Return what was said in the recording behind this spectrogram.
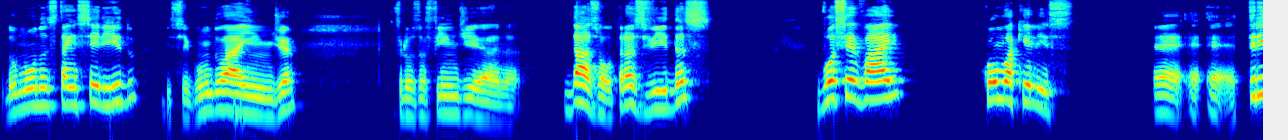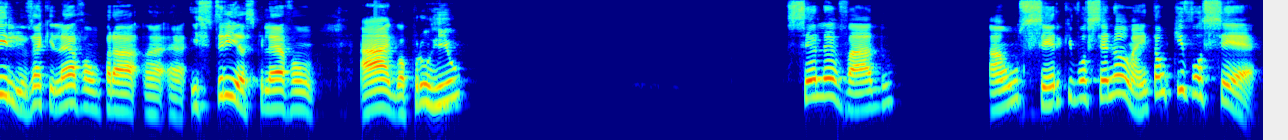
do mundo onde está inserido, e segundo a Índia, filosofia indiana, das outras vidas, você vai, como aqueles é, é, é, trilhos né, que levam para. É, é, estrias que levam a água para o rio, ser levado a um ser que você não é. Então, o que você é?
